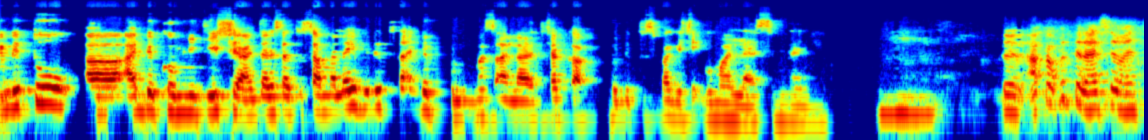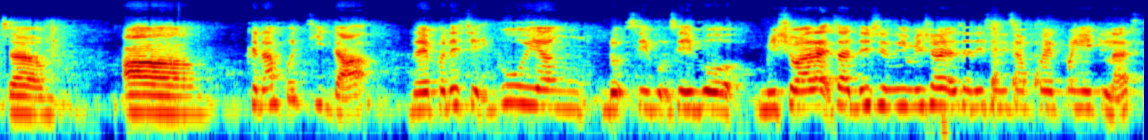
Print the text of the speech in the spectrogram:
benda tu uh, ada communication antara satu sama lain benda tu tak ada pun masalah cakap benda tu sebagai cikgu malas sebenarnya. Hmm. Betul. Akak pun terasa macam uh, kenapa tidak daripada cikgu yang duk sibuk-sibuk mesyuarat sana sini mesyuarat sana sini sampai panggil kelas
